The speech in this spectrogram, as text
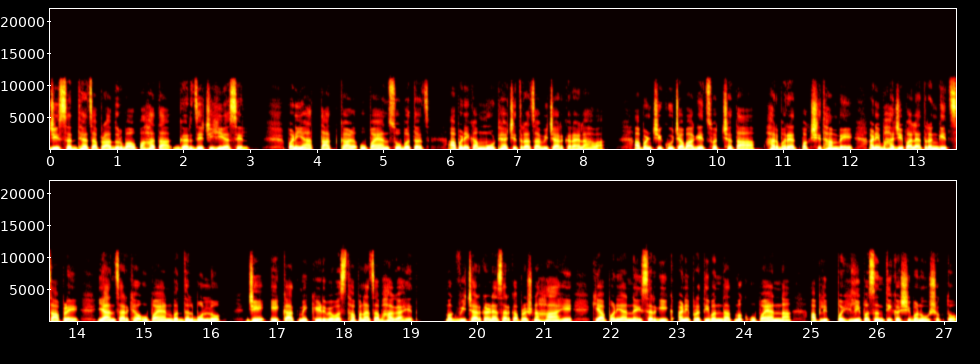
जी सध्याचा प्रादुर्भाव पाहता गरजेचीही असेल. पण या तात्काळ उपायांसोबतच आपण एका मोठ्या चित्राचा विचार करायला हवा. आपण चिकूच्या बागेत स्वच्छता हरभऱ्यात पक्षी थांबे आणि भाजीपाल्यात रंगीत सापळे यांसारख्या उपायांबद्दल बोललो जे एकात्मिक कीड व्यवस्थापनाचा भाग आहेत. मग विचार करण्यासारखा प्रश्न हा आहे की आपण या नैसर्गिक आणि प्रतिबंधात्मक उपायांना आपली पहिली पसंती कशी बनवू शकतो?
